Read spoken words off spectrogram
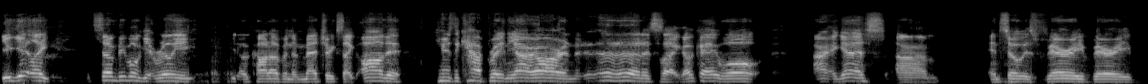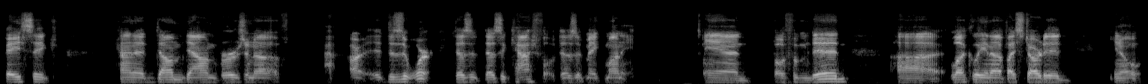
you get like, some people get really, you know, caught up in the metrics like, oh, the, here's the cap rate and the IRR. And, and it's like, okay, well, I guess. Um, and so it was very very basic kind of dumbed down version of does it work does it does it cash flow does it make money and both of them did uh, luckily enough i started you know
